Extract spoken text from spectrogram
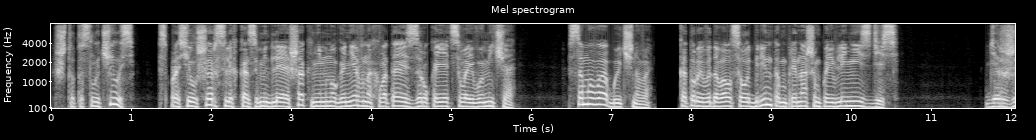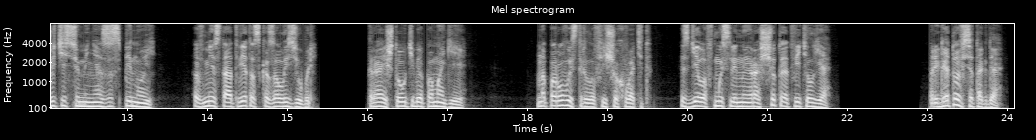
«Что-то случилось?» — спросил Шер, слегка замедляя шаг немного нервно хватаясь за рукоять своего меча. Самого обычного, который выдавался лабиринтом при нашем появлении здесь. «Держитесь у меня за спиной», — вместо ответа сказал Изюбрь. «Край, что у тебя по магии?» «На пару выстрелов еще хватит», — сделав мысленные расчеты, ответил я. «Приготовься тогда», —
